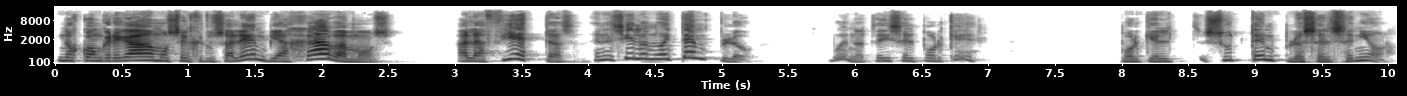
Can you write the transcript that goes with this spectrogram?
nos congregábamos en Jerusalén, viajábamos a las fiestas. En el cielo no hay templo. Bueno, te dice el por qué. Porque su templo es el Señor.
